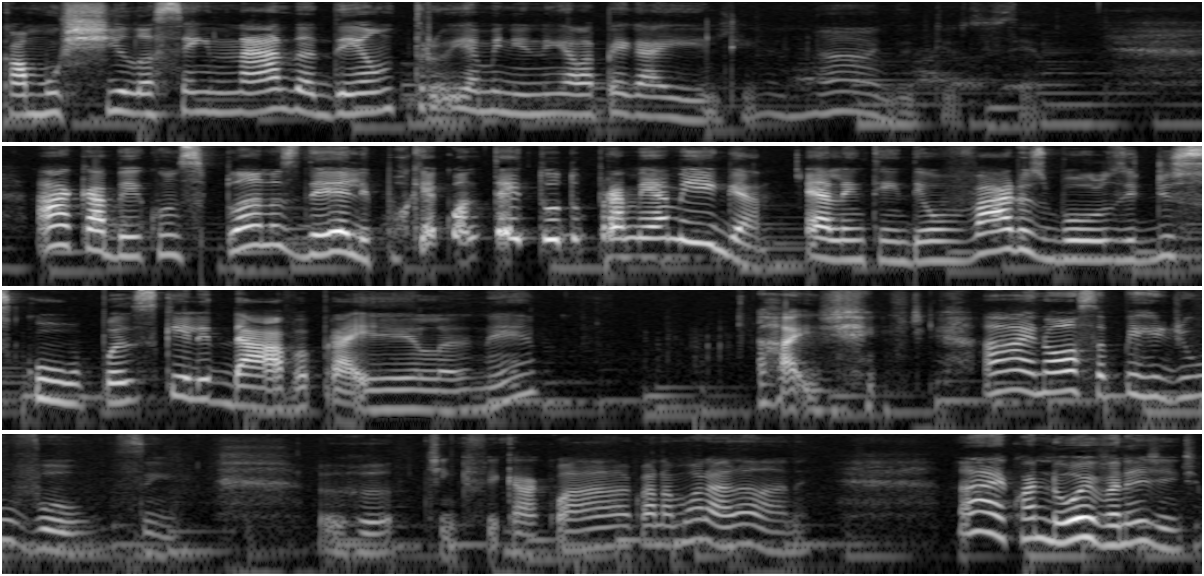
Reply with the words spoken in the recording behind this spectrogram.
Com a mochila sem nada dentro e a menina ia lá pegar ele. Ai, meu Deus do céu. Acabei com os planos dele, porque contei tudo para minha amiga. Ela entendeu vários bolos e desculpas que ele dava para ela, né? Ai, gente. Ai, nossa, perdi o voo. Sim. Uhum. Tinha que ficar com a, com a namorada lá, né? Ai, com a noiva, né, gente?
